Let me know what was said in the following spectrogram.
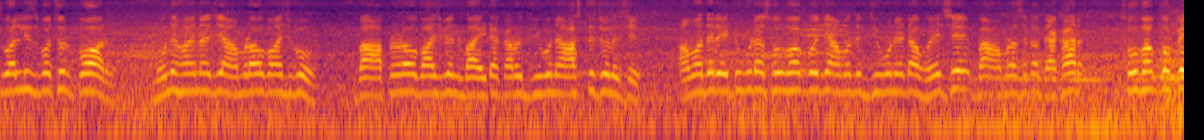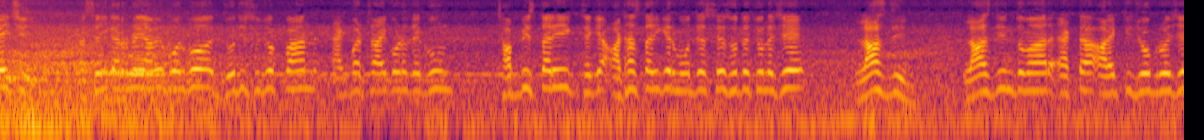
চুয়াল্লিশ বছর পর মনে হয় না যে আমরাও বাঁচবো বা আপনারাও বাঁচবেন বা এটা কারোর জীবনে আসতে চলেছে। আমাদের এইটুকুটা সৌভাগ্য যে আমাদের জীবনে এটা হয়েছে বা আমরা সেটা দেখার সৌভাগ্য পেয়েছি। সেই কারণেই আমি বলব, যদি সুযোগ পান, একবার ট্রাই করে দেখুন। ছাব্বিশ তারিখ থেকে আঠাশ তারিখের মধ্যে শেষ হতে চলেছে লাস্ট দিন। লাস্ট দিন তোমার একটা আরেকটি যোগ রয়েছে,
